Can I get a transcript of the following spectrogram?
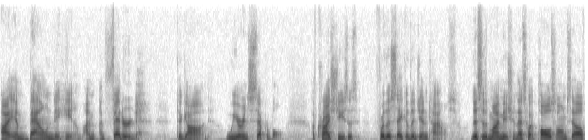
I am bound to Him. I'm, I'm fettered to God. We are inseparable of Christ Jesus for the sake of the Gentiles. This is my mission. That's what Paul saw himself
